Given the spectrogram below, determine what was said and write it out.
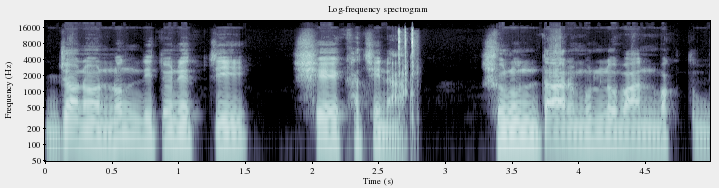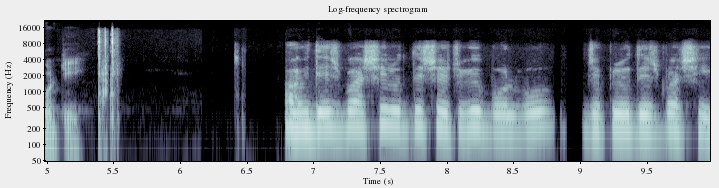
জননন্দিত নেত্রী শেখ হাসিনা। শুনুন তার মূল্যবান বক্তব্যটি। আমি দেশবাসীর উদ্দেশ্যে এটুকুই বলব যে, প্রিয় দেশবাসী,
